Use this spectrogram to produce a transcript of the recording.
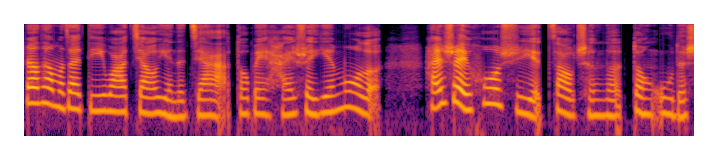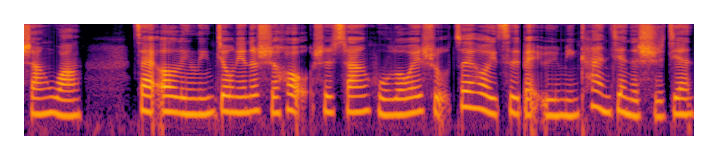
让它们在低洼礁岩的家都被海水淹没了。海水或许也造成了动物的伤亡。在二零零九年的时候，是珊瑚螺尾鼠最后一次被渔民看见的时间。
